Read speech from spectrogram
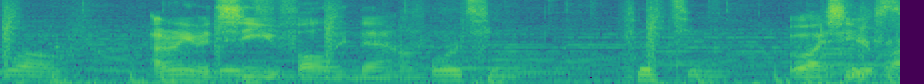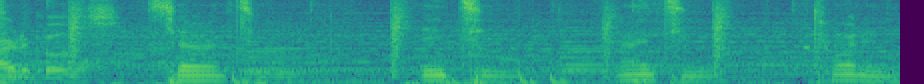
12, I don't even see you falling down. 14, 15, Oh, I see your particles. 17, 18, 19, 20,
